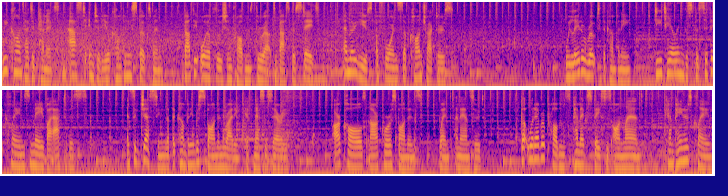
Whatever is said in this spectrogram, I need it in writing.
We contacted Pemex and asked to interview a company spokesman about the oil pollution problems throughout Tabasco State. And their use of foreign subcontractors. We later wrote to the company detailing the specific claims made by activists and suggesting that the company respond in writing if necessary. Our calls and our correspondence went unanswered. But whatever problems Pemex faces on land, campaigners claim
